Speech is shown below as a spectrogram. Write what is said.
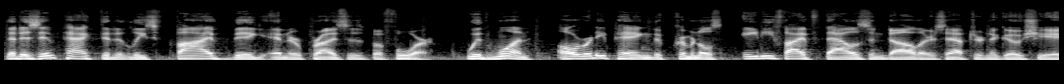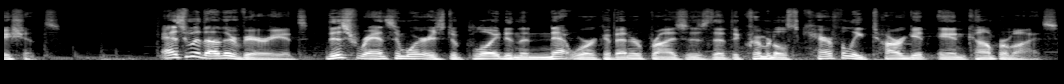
that has impacted at least five big enterprises before, with one already paying the criminals $85,000 after negotiations. As with other variants, this ransomware is deployed in the network of enterprises that the criminals carefully target and compromise.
